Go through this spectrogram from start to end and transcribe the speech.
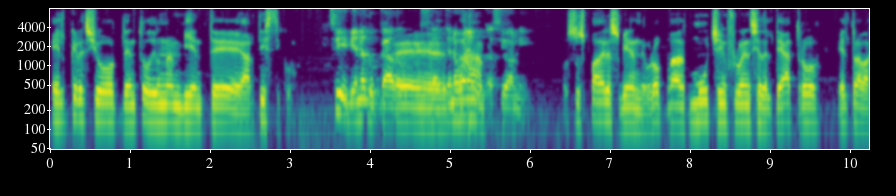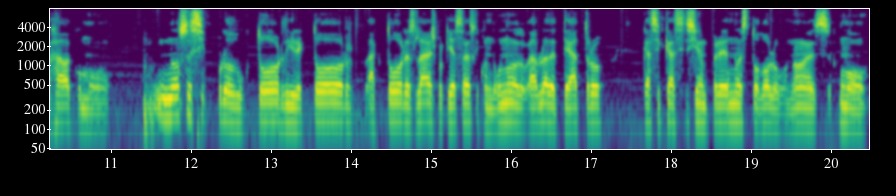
él creció dentro de un ambiente artístico. Sí, bien educado, eh, tiene buena educación y sus padres vienen de Europa, mucha influencia del teatro. Él trabajaba como, no sé si productor, director, actor, slash, porque ya sabes que cuando uno habla de teatro, casi casi siempre uno es todólogo, ¿no? Es como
